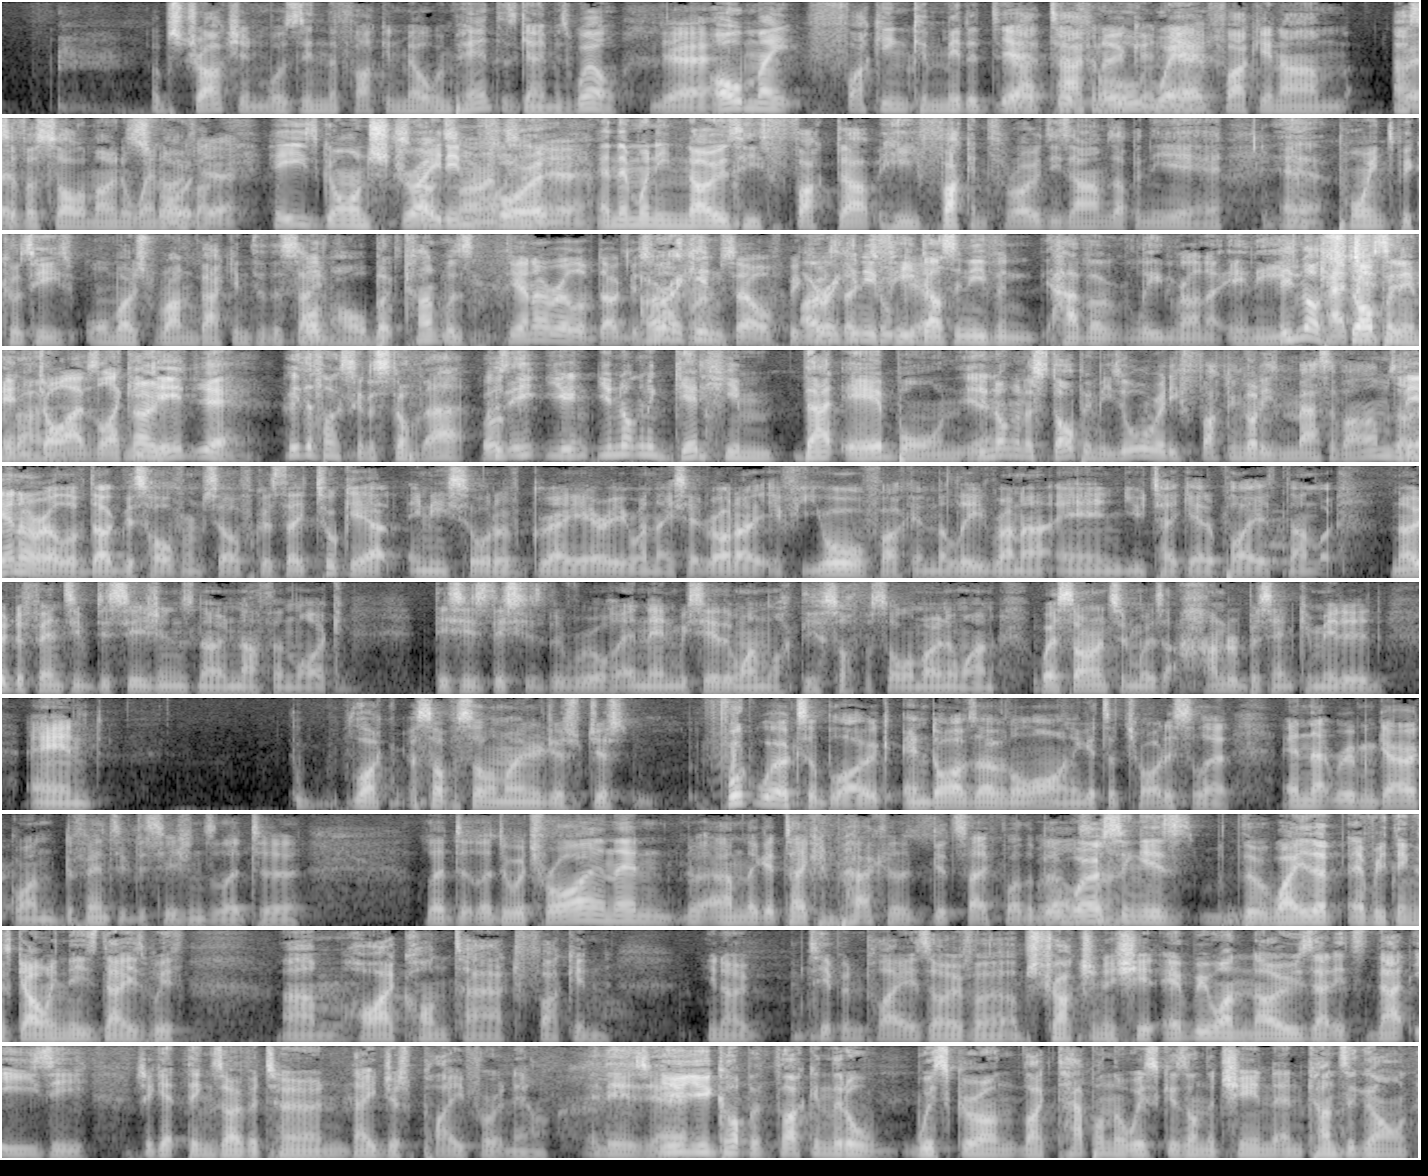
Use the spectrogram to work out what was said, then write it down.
obstruction was in the fucking Melbourne Panthers game as well. Yeah. Old mate fucking committed to Yeah, that to tackle Finucane, where yeah. fucking um. Where Asofa Solomona went scored, over. yeah. He's gone straight in Scott for it, yeah. and then when he knows he's fucked up, he fucking throws his arms up in the air and Yeah. points because he's almost run back into the same Well, hole. But cunt was the NRL have dug this I hole for reckon. himself because I reckon they if took he out- doesn't even have a lead runner and he he's not catches stopping it him and bro. dives like No, he did, Yeah, who the fuck's going to stop that? Well, Because you, you're not going to get him that airborne. Yeah. You're not going to stop him. He's already fucking got his massive arms on. The him. NRL have dug this hole for himself because they took out any sort of grey area when they said, "Righto, if you're fucking the lead runner and you take out a player, it's done." Like no defensive decisions, no nothing. Like this is this is the rule. And then we see the one like the Asofa Solomona one where Sorensen was hundred percent committed and like Asofa Solomona just just footworks a bloke and dives over the line and gets a try disallowed. And that Ruben Garrick one, defensive decisions led to led to, led to a try, and then um, they get taken back, and get safe by the bills. the worst so- thing is the way that everything's going these days with um, high contact, fucking, you know, tipping players over, obstruction and shit. Everyone knows that it's that easy to get things overturned. They just play for it now. It is, yeah. You you cop a fucking little whisker on like tap on the whiskers on the chin and cunts are going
